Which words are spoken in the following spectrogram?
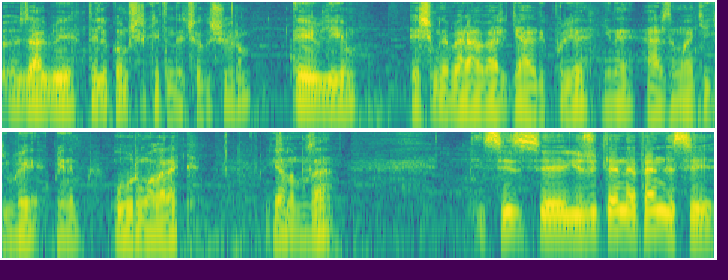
Özel bir telekom şirketinde çalışıyorum. Evliyim. Eşimle beraber geldik buraya. Yine her zamanki gibi benim uğurum olarak yanımda. Siz e, Yüzüklerin Efendisi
